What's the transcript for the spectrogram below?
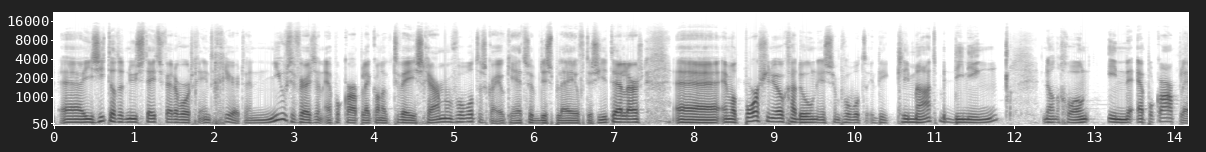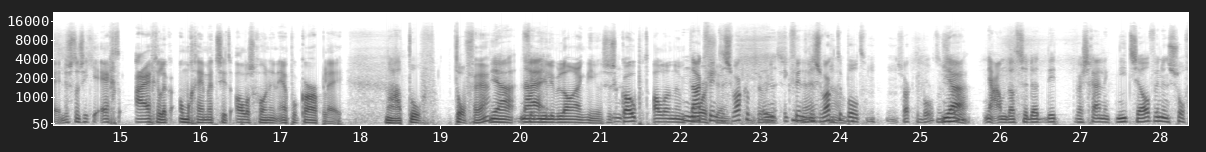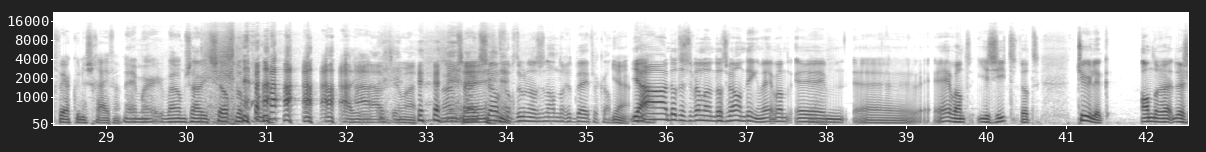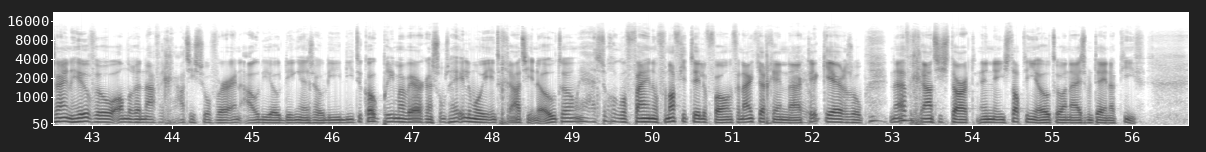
Eh, je ziet dat het nu steeds verder wordt geïntegreerd. Een nieuwste versie van Apple CarPlay kan ook twee schermen bijvoorbeeld. Dus kan je ook je heads-up display of tussen je tellers. Eh, en wat Porsche nu ook gaat doen, is bijvoorbeeld die klimaatbediening dan gewoon in de Apple CarPlay. Dus dan zit je echt eigenlijk, op een gegeven moment zit alles gewoon in Apple CarPlay. Nou, tof. Tof hè? Ja, Vinden nou, jullie belangrijk nieuws. Dus koop het allen een nou, ik vind het een zwakke, Zoiets. ik vind het een zwakte Nou, bot. Zwakte bot? Ja, ja, omdat ze dat, dit waarschijnlijk niet zelf in een software kunnen schrijven. Nee, maar waarom zou je het zelf nog doen? nou, zeg maar. Waarom zou je het zelf nog doen als een ander het beter kan? Ja, Ja. Nou, dat is wel een, dat is wel een ding. Hè? Want, ehm, eh, hè, want je ziet dat, tuurlijk, andere, er zijn heel veel andere navigatiesoftware en audio dingen en zo, die, die natuurlijk ook prima werken. En soms hele mooie integratie in de auto. Maar ja, het is toch ook wel fijn om vanaf je telefoon, vanuit je agenda, klik je ergens op, navigatie start en je stapt in je auto en hij is meteen actief.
